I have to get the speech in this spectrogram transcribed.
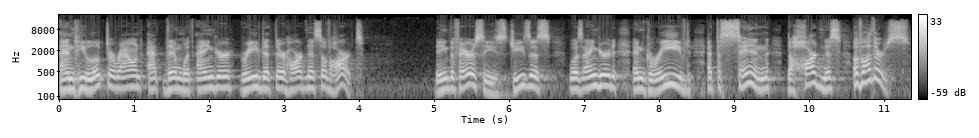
And he looked around at them with anger, grieved at their hardness of heart. Being the Pharisees, Jesus was angered and grieved at the sin, the hardness of others.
